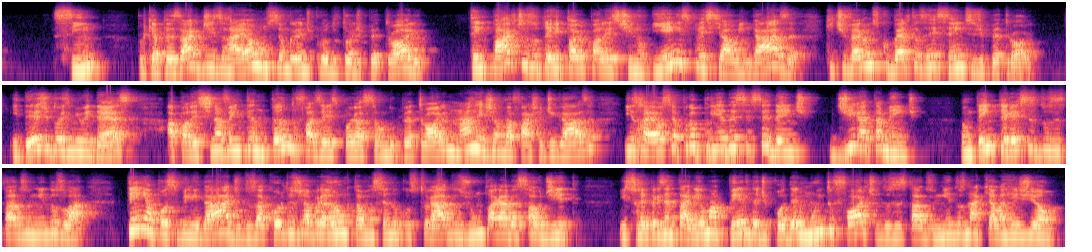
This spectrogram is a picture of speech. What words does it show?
sim, porque apesar de Israel não ser um grande produtor de petróleo, tem partes do território palestino, e em especial em Gaza, que tiveram descobertas recentes de petróleo. E desde 2010, a Palestina vem tentando fazer a exploração do petróleo na região da faixa de Gaza e Israel se apropria desse excedente diretamente. Não tem interesses dos Estados Unidos lá. Tem a possibilidade dos acordos de Abraão que estavam sendo costurados junto à Arábia Saudita. Isso representaria uma perda de poder muito forte dos Estados Unidos naquela região.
